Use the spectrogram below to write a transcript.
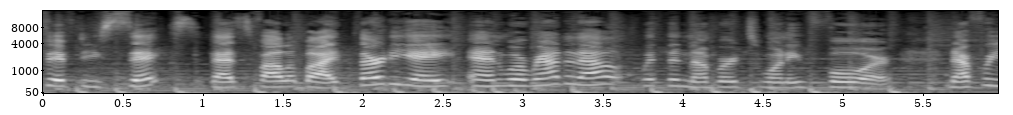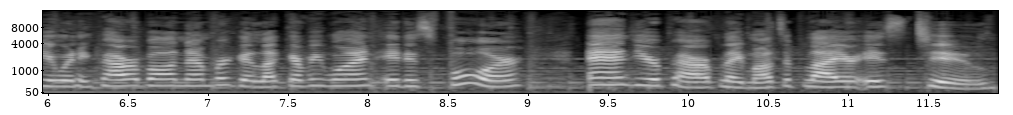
56. That's followed by 38, and we'll round it out with the number 24. Now, for your winning Powerball number, good luck, everyone. It is 4, and your Power Play multiplier is 2.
